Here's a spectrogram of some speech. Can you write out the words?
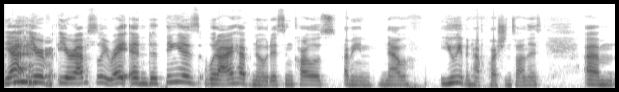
yeah you're you're absolutely right and the thing is what i have noticed and carlos i mean now you even have questions on this um,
